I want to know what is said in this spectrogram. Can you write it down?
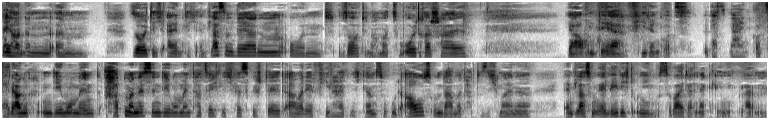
Ja, und dann ähm, sollte ich eigentlich entlassen werden und sollte nochmal zum Ultraschall. Ja, und der fiel dann Gott, was, nein, Gott sei Dank, in dem Moment hat man es in dem Moment tatsächlich festgestellt, aber der fiel halt nicht ganz so gut aus und damit hatte sich meine Entlassung erledigt und ich musste weiter in der Klinik bleiben.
